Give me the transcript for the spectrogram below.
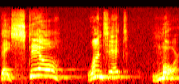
they still wanted more.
